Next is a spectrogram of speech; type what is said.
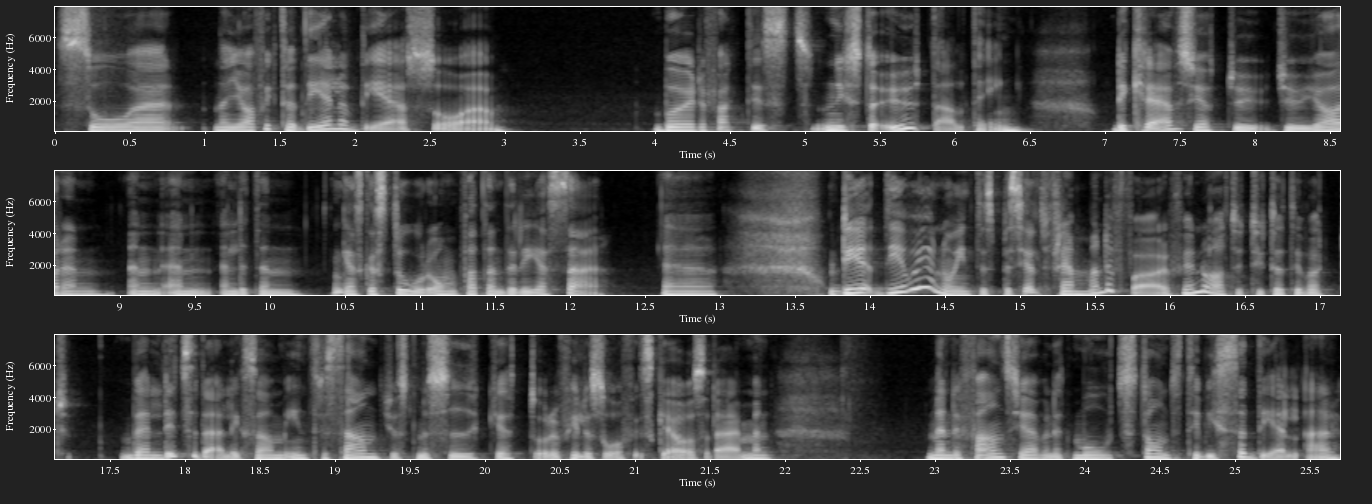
Så eh, när jag fick ta del av det så eh, började faktiskt nysta ut allting. Det krävs ju att du, du gör en, en, en, en liten, en ganska stor, omfattande resa. Eh, och det, det var jag nog inte speciellt främmande för. För jag har nog alltid tyckt att det varit väldigt sådär liksom, intressant just med psyket och det filosofiska och sådär. Men, men det fanns ju även ett motstånd till vissa delar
